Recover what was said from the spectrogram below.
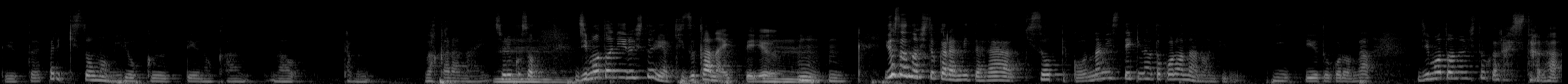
ていうとやっぱり基礎の魅力っていうのかが多分わからない。それこそうん。地元にいる人には気づかないっていう、うん。うんうん。よその人から見たら基礎ってこんなに素敵なところなのににっていうところが地元の人からしたら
